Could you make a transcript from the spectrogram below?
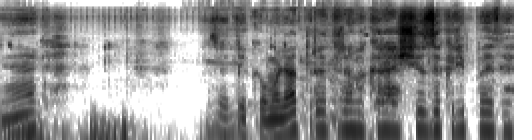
Так. Ззаді акумулятори треба краще закріпити.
